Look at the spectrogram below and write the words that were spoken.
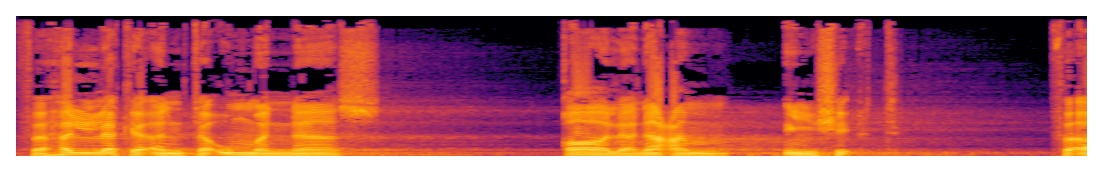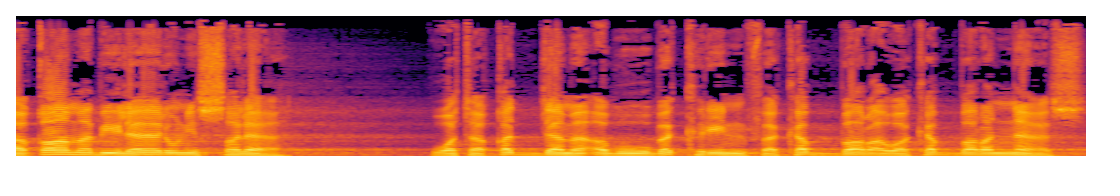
فهل لك أن تؤم الناس؟ قال نعم إن شئت. فأقام بلال الصلاة وتقدم أبو بكر فكبر وكبر الناس.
